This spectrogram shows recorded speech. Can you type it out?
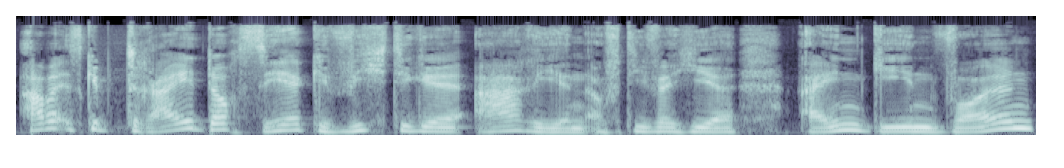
Aber es gibt drei doch sehr gewichtige Arien, auf die wir hier eingehen wollen.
